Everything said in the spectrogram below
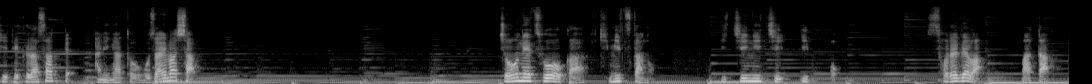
聞いてくださってありがとうございました。情熱ウォーカー君塚の一日一歩。それではまた。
